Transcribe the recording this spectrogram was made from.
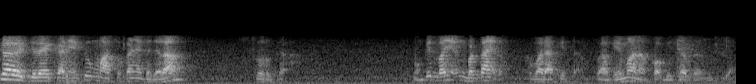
kejelekan itu masukkannya ke dalam surga. Mungkin banyak yang bertanya kepada kita, bagaimana kok bisa demikian?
